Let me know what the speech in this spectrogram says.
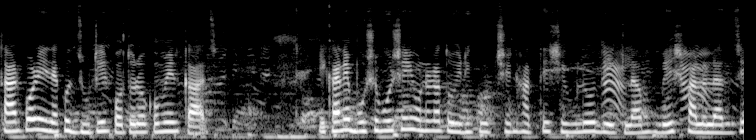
তারপরে দেখো, জুটের কত রকমের কাজ। এখানে বসে বসেই ওনারা তৈরি করছেন, হাতে সেগুলোও দেখলাম, বেশ ভালো লাগছে।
